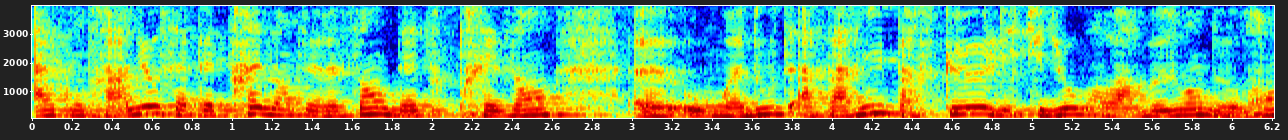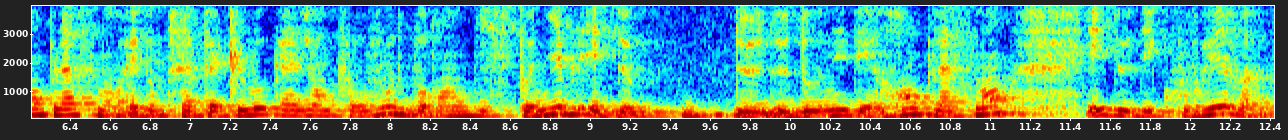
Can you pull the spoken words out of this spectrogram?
A contrario, ça peut être très intéressant d'être présent au mois d'août à Paris parce que les studios vont avoir besoin de remplacements. Et donc, ça peut être l'occasion pour vous de vous rendre disponible et de, de, donner des remplacements et de découvrir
